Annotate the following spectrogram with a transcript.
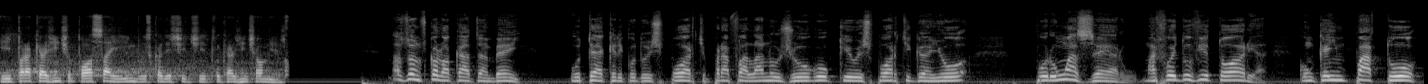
e para que a gente possa ir em busca deste título que a gente almeja. Nós vamos colocar também o técnico do esporte para falar no jogo que o esporte ganhou por 1 a 0, mas foi do Vitória, com quem empatou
